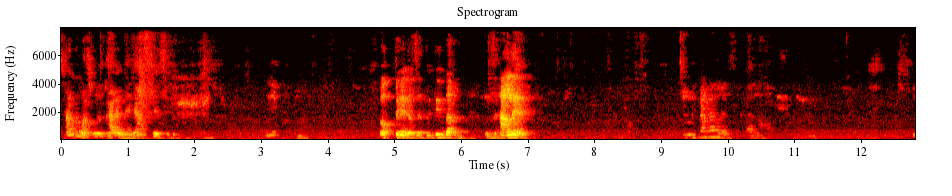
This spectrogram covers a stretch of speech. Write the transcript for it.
শান্ত মাছ করে খারে নাই না আসতে আসে শক্ত হয়ে গেছে দুই তিনবার ঝালে হুম, হুম।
